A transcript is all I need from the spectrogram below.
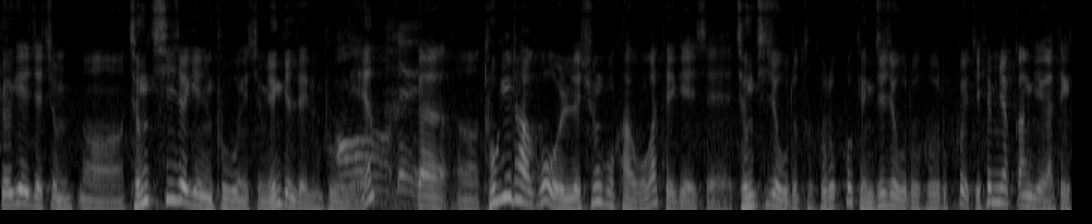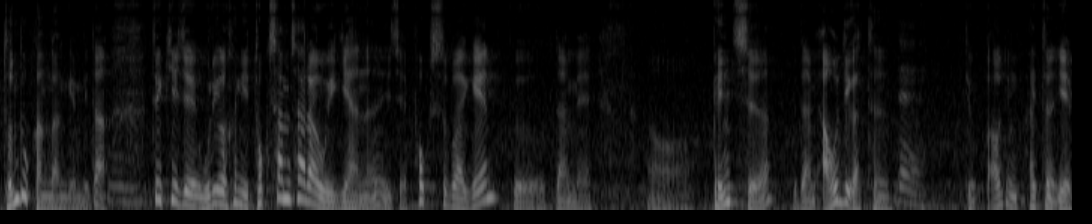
그게 이제 좀 어, 정치적인 부분이 좀 연결되는 부분이에요. 어, 네. 그러니까 어, 독일하고 원래 중국하고가 되게 이제 정치적으로도 그렇고 경제적으로도 그렇고 이제 협력 관계가 되게 돈독한 관계입니다. 음. 특히 이제 우리가 흔히 독삼사라고 얘기하는 이제 폭스바겐 그 그다음에 어, 벤츠 그다음에 아우디 같은 네. 경- 아우디 하여튼 예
